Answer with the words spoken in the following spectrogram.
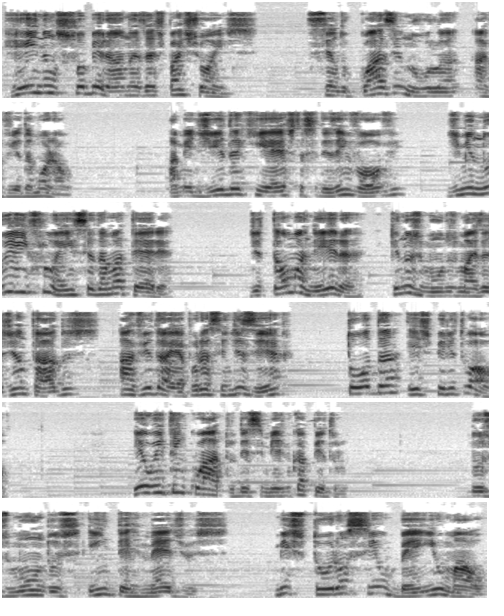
Reinam soberanas as paixões, sendo quase nula a vida moral. À medida que esta se desenvolve, diminui a influência da matéria, de tal maneira que nos mundos mais adiantados a vida é, por assim dizer, toda espiritual. E o item 4 desse mesmo capítulo. Nos mundos intermédios misturam-se o bem e o mal,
